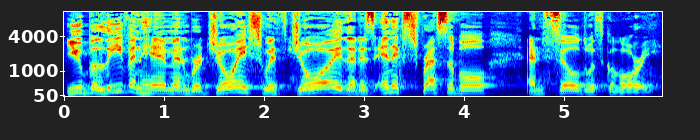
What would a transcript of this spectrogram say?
you believe in him and rejoice with joy that is inexpressible and filled with glory.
